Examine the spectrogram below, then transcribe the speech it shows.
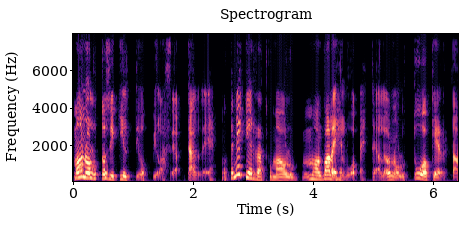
mä oon ollut tosi kiltti oppilas ja tälleen, mutta ne kerrat, kun mä oon, ollut, mä oon valeheluopettajalle, on ollut tuo kerta,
